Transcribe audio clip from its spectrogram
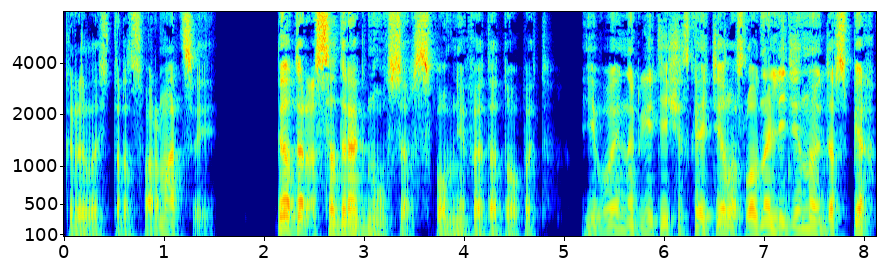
крылась в трансформации. Петр содрогнулся, вспомнив этот опыт. Его энергетическое тело, словно ледяной доспех,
